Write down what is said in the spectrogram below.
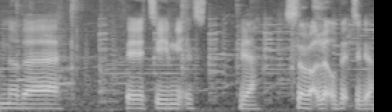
another 30 metres. Yeah, still got a little bit to go.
